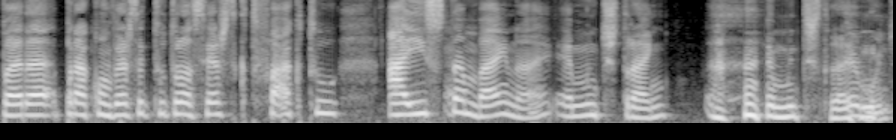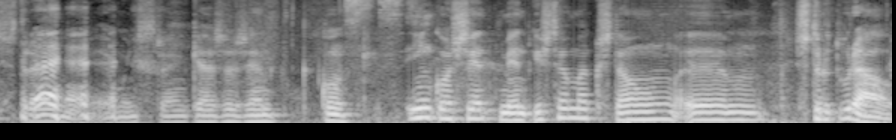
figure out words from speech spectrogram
para, para a conversa que tu trouxeste, que de facto há isso também, não é? É muito estranho. é muito estranho. É muito estranho. é muito estranho que haja gente que inconscientemente, isto é uma questão um, estrutural.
